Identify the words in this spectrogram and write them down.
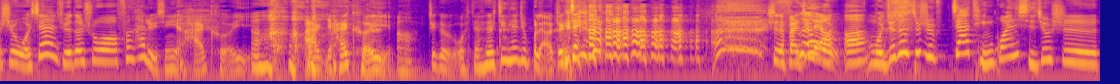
是我现在觉得说分开旅行也还可以啊，也还可以啊。这个我今天就不聊这个。是的，反正我啊，我觉得就是家庭关系就是。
